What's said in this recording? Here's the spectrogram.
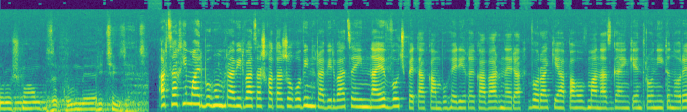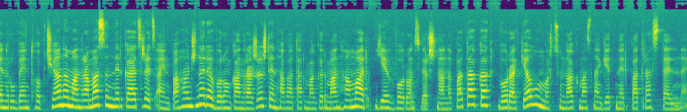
որոշմամբ զրկվում է լիցենզիայից։ Արցախի մայր բուհում հրավիրված աշխատաժողովին հրավիրված էին նաև ոչ պետական բուհերի ղեկավարները։ Որակի ապահովման ազգային կենտրոնի տնորեն Ռուբեն Թոփչյանը մանրամասն ներկայացրեց այն պահանջները, որոնք անհրաժեշտ են հավատարմագրման համար եւ որոնց վերջնանպատակը որակյալ ու մրցունակ մասնագետներ պատրաստելն է։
